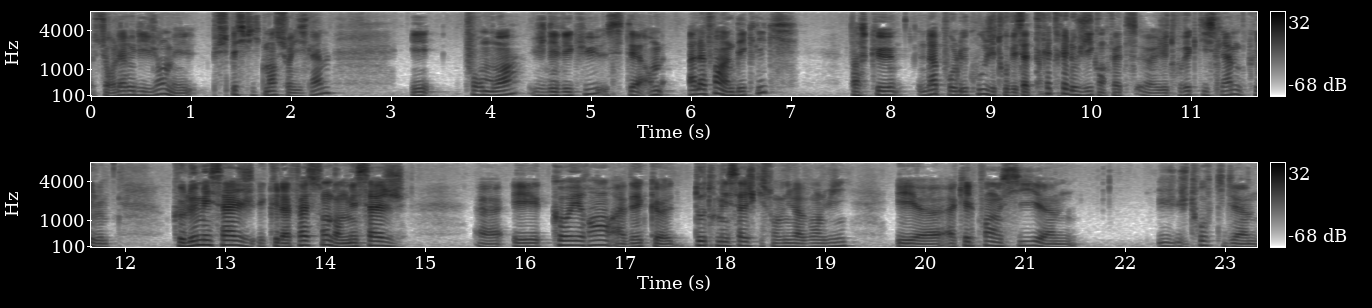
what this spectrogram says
sur les religions, mais plus spécifiquement sur l'islam. Et pour moi, je l'ai vécu, c'était à la fois un déclic, parce que là, pour le coup, j'ai trouvé ça très très logique en fait. Euh, j'ai trouvé que l'islam, que le, que le message et que la façon dont le message euh, est cohérent avec d'autres messages qui sont venus avant lui, et à quel point aussi je trouve qu'il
